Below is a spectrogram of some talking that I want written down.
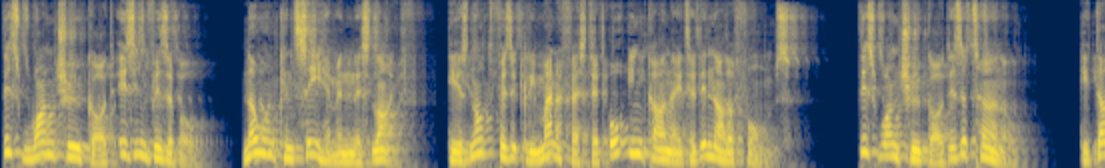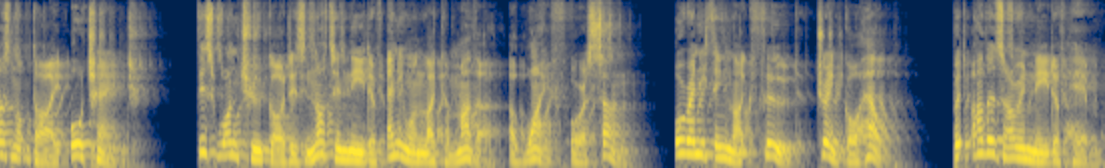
This one true God is invisible. No one can see him in this life. He is not physically manifested or incarnated in other forms. This one true God is eternal. He does not die or change. This one true God is not in need of anyone like a mother, a wife, or a son, or anything like food, drink, or help. But others are in need of him.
